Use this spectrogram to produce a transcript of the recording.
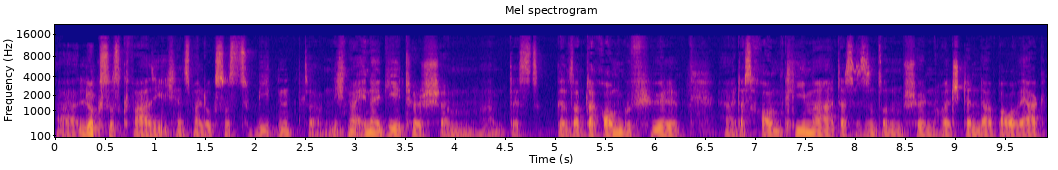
äh, Luxus quasi, ich nenne es mal Luxus zu bieten. Also nicht nur energetisch, ähm, das gesamte Raumgefühl, äh, das Raumklima, das ist in so einem schönen Holzständer Bauwerk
